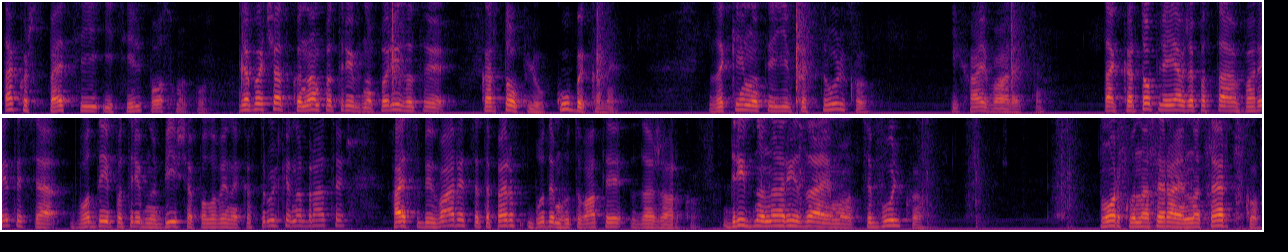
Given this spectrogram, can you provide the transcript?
Також спеції і сіль по смаку. Для початку нам потрібно порізати картоплю кубиками, закинути її в каструльку і хай вариться. Так, картопля я вже поставив варитися. Води потрібно більше половини каструльки набрати. Хай собі вариться. Тепер будемо готувати зажарку. Дрібно нарізаємо цибульку. Моркву натираємо на тертку.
